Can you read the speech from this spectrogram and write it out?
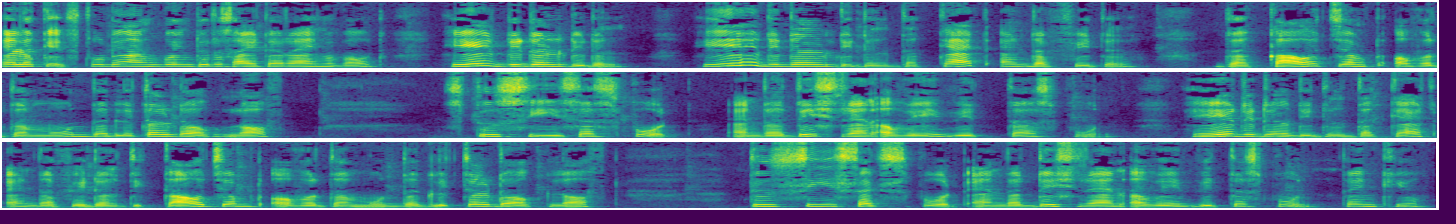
Hello kids, today I am going to recite a rhyme about Hey diddle diddle. Hey diddle diddle, the cat and the fiddle. The cow jumped over the moon, the little dog laughed to see such sport, and the dish ran away with the spoon. Hey diddle diddle, the cat and the fiddle. The cow jumped over the moon, the little dog laughed to see such sport, and the dish ran away with the spoon. Thank you.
